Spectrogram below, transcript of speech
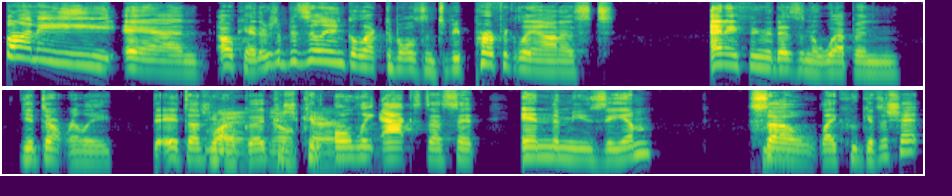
funny and okay, there's a bazillion collectibles and to be perfectly honest, anything that isn't a weapon, you don't really it does you Right, no good because you, don't can only yeah. access it in the museum. So like who gives a shit?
